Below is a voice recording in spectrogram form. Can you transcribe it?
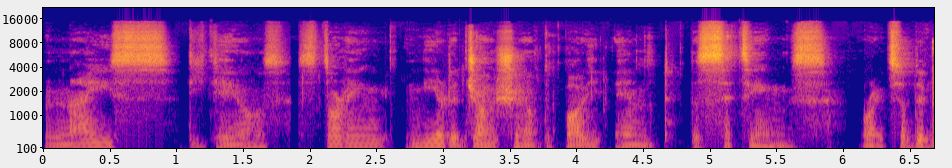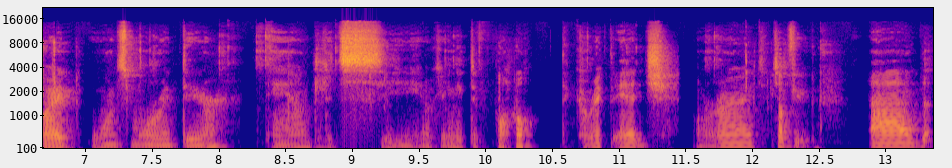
nice details starting near the junction of the body and the settings. Right, subdivide once more right there. And let's see, okay, need to follow the correct edge. All right, top view. Add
